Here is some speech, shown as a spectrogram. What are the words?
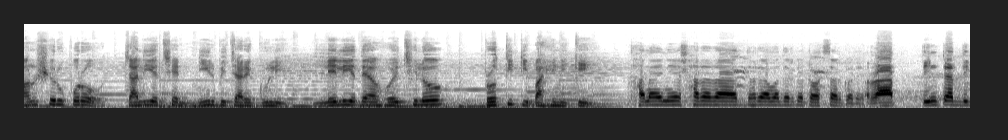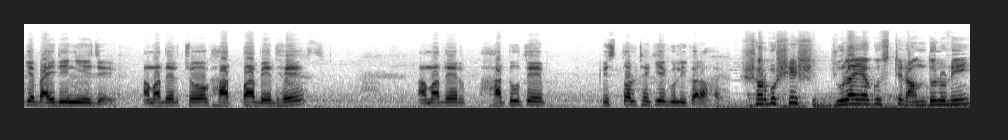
মানুষের উপরও চালিয়েছে নির্বিচারে গুলি। লেলিয়ে দেওয়া হয়েছিল প্রতিটি বাহিনীকেই। থানায় নিয়ে সারা রাত ধরে আমাদেরকে টর্চার করে। রাত তিনটার দিকে বাইরে নিয়ে যায় আমাদের চোখ, হাত, পা বেঁধে আমাদের হাঁটুতে পিস্তল ঠেকিয়ে গুলি করা হয়। সর্বশেষ জুলাই আগস্টের আন্দোলনে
